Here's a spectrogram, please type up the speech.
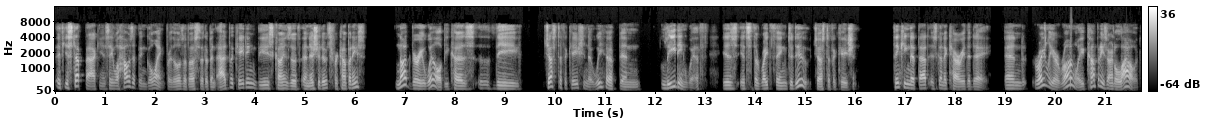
If you step back and you say, well, how's it been going for those of us that have been advocating these kinds of initiatives for companies? Not very well, because the justification that we have been leading with is it's the right thing to do justification, thinking that that is going to carry the day. And rightly or wrongly, companies aren't allowed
